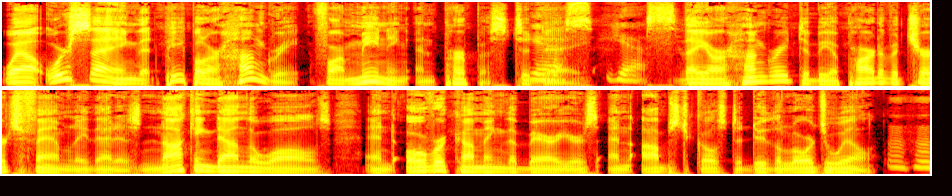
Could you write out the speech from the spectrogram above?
Well, we're saying that people are hungry for meaning and purpose today. Yes, yes. They are hungry to be a part of a church family that is knocking down the walls and overcoming the barriers and obstacles to do the Lord's will. Mm-hmm.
